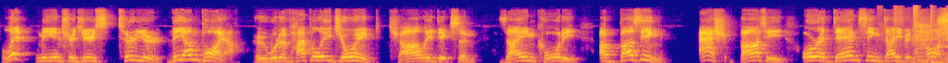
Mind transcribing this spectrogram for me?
Let me introduce to you the umpire who would have happily joined Charlie Dixon, Zaine Cordy, a buzzing Ash Barty, or a dancing David Koch.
